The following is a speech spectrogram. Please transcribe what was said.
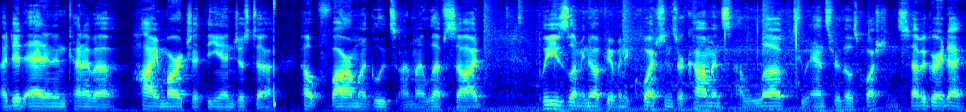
I did add in kind of a high march at the end just to help fire my glutes on my left side. Please let me know if you have any questions or comments. I love to answer those questions. Have a great day.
